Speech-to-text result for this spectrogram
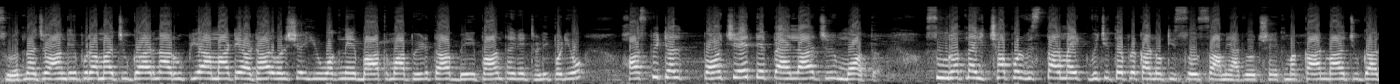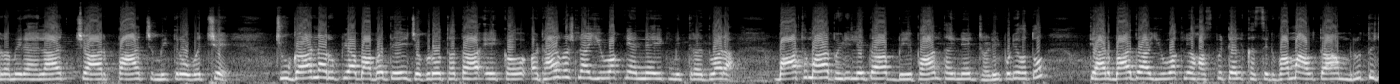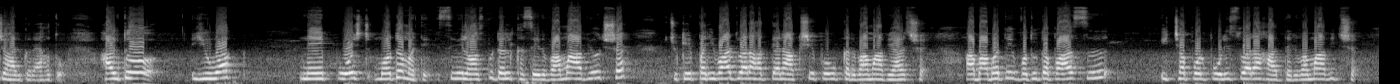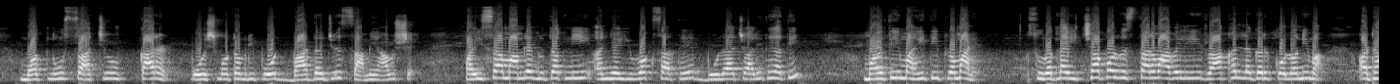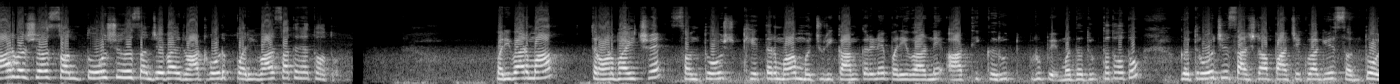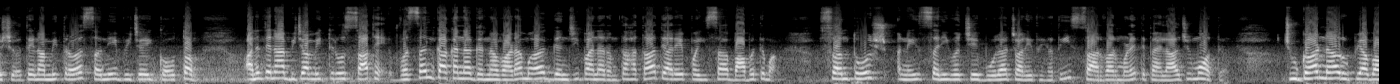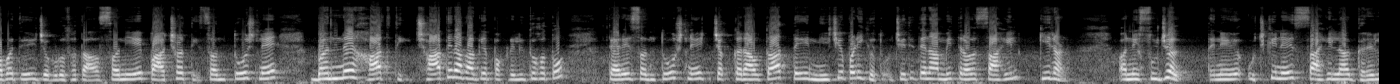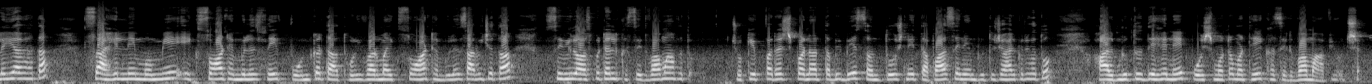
સુરતના જહાંગીરપુરામાં જુગારના રૂપિયા માટે અઢાર વર્ષીય યુવકને બાથમાં ભીડતા બેભાન થઈને ઢળી પડ્યો. હોસ્પિટલ પહોંચે તે પહેલાં જ મોત. સુરતના ઈચ્છાપુર વિસ્તારમાં એક વિચિત્ર પ્રકારનો કિસ્સો સામે આવ્યો છે. એક મકાનમાં જુગાર રમી રહેલા ચાર પાંચ મિત્રો વચ્ચે જુગારના રૂપિયા બાબતે ઝઘડો થતાં એક અઢાર વર્ષના યુવકને અન્ય એક મિત્ર દ્વારા બાથમાં ભીડી લેતા બેભાન થઈને ઢળી પડ્યો હતો. ત્યારબાદ આ યુવકને હોસ્પિટલ ખસેડવામાં આવતા મૃત જાહેર કરાયો હતો. હાલ તો યુવકને પોસ્ટ મોર્ટમ સિવિલ હોસ્પિટલ ખસેડવામાં આવ્યો છે, જોકે પરિવાર દ્વારા હત્યાના આક્ષેપો કરવામાં આવ્યા છે. આ બાબતે વધુ તપાસ ઈચ્છાપોર પોલીસ દ્વારા હાથ ધરવામાં આવી છે. મોતનું સાચું કારણ પોસ્ટમોર્ટમ રિપોર્ટ બાદ જ સામે આવશે. પૈસા મામલે મૃતકની અન્ય યુવક સાથે બોલાચાલી થઈ હતી. મળતી માહિતી પ્રમાણે સુરતના ઈચ્છાપોર વિસ્તારમાં આવેલી રાખલનગર કોલોનીમાં અઢાર વર્ષીય સંતોષ સંજયભાઈ રાઠોડ પરિવાર સાથે રહેતો હતો. પરિવારમાં ત્રણ ભાઈ છે. સંતોષ ખેતરમાં મજૂરી કામ કરીને પરિવારને આર્થિક રૂપ- રૂપે મદદરૂપ થતો હતો. ગતરોજ સાંજના પાંચેક વાગે સંતોષ, તેના મિત્ર સની, વિજય, ગૌતમ અને તેના બીજા મિત્રો સાથે વસંત કાકાના ઘરના વાડામાં ગંજીપાના રમતા હતા. ત્યારે પૈસા બાબતમાં સંતોષ અને સની વચ્ચે બોલાચાલી થઈ હતી. સારવાર મળે તે પહેલાં જ મોત જુગારના રૂપિયા બાબતે ઝઘડો થતા સનીએ પાછળથી સંતોષને બંને હાથથી છાતીના ભાગે પકડી લીધો હતો. ત્યારે સંતોષને ચક્કર આવતા તે નીચે પડી ગયો હતો, જેથી તેના મિત્ર સાહિલ કિરણ અને સુજલ તેને ઉચકીને સાહિલના ઘરે લઈ આવ્યા હતા. સાહિલની મમ્મીએ એકસો આઠ એમ્બ્યુલન્સને ફોન કરતા થોડીવારમાં એકસો આઠ એમ્બ્યુલન્સ આવી જતા સિવિલ હોસ્પિટલ ખસેડવામાં આવ્યો હતો. જોકે ફરજ પરના તબીબે સંતોષને તપાસીને મૃત્યુ જાહેર કર્યો હતો. હાલ મૃતદેહને પોસ્ટમોર્ટમ અર્થે ખસેડવામાં આવ્યો છે.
